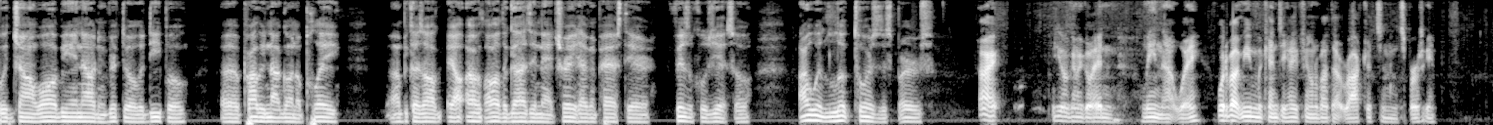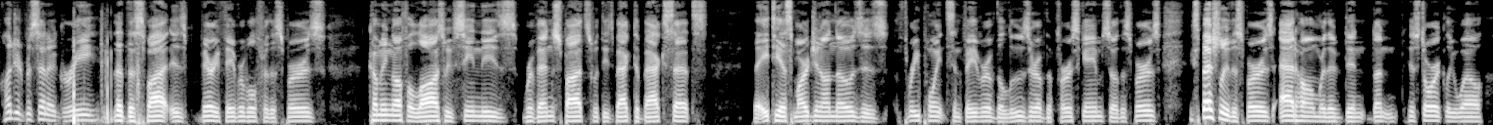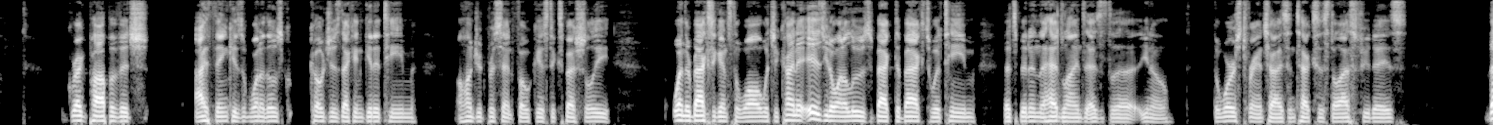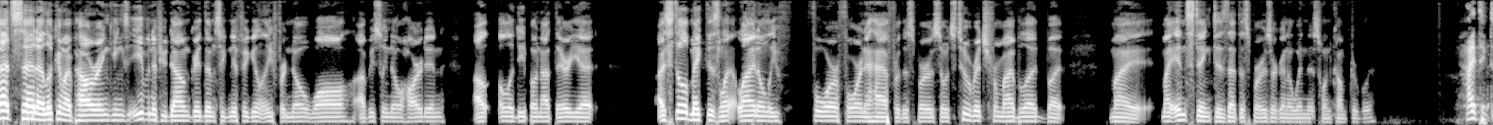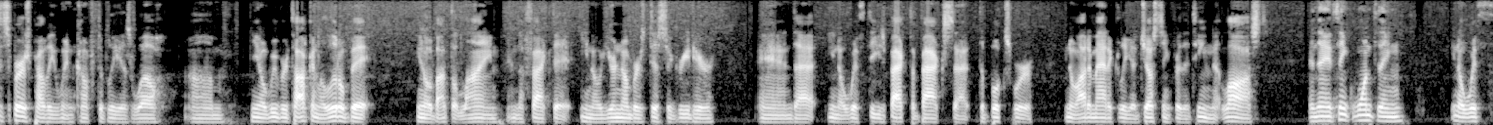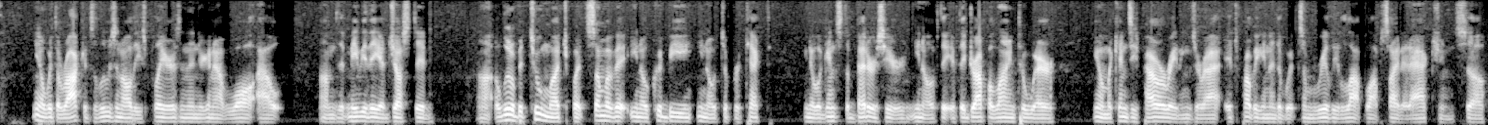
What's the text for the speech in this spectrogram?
with John Wall being out and Victor Oladipo uh, probably not going to play uh, because all, all, all the guys in that trade haven't passed their physicals yet. So I would look towards the Spurs. All right, you're going to go ahead and lean that way. What about you, Mackenzie? How you feeling about that Rockets and Spurs game? Hundred percent agree that the spot is very favorable for the Spurs. Coming off a loss, we've seen these revenge spots with these back-to-back sets the ATS margin on those is three points in favor of the loser of the first game. So the Spurs, especially the Spurs at home where they've been, done historically well, Gregg Popovich, I think, is one of those coaches that can get a team 100% focused, especially when their backs against the wall, which it kind of is. You don't want to lose back to backs to a team that's been in the headlines as the, you know, the worst franchise in Texas the last few days. That said, I look at my power rankings. Even if you downgrade them significantly for no Wall, obviously no Harden, Oladipo not there yet, I still make this line only four, four and a half for the Spurs. So it's too rich for my blood, but my my instinct is that the Spurs are going to win this one comfortably. I think the Spurs probably win comfortably as well. Um, you know, we were talking a little bit, you know, about the line and the fact that you know your numbers disagreed here and that you know with these back to backs that the books were you know automatically adjusting for the team that lost. And then I think one thing, you know, with you know with the Rockets losing all these players, and then you're going to have Wall out, um, that maybe they adjusted uh, a little bit too much, but some of it you know could be you know to protect you know against the betters here. You know if they if they drop a line to where you know Mackenzie's power ratings are at, it's probably going to end up with some really lop lopsided action. So.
